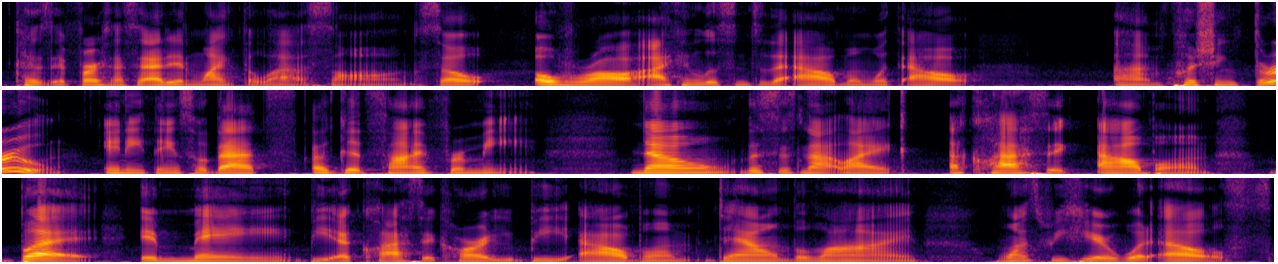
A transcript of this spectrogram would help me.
because at first I said I didn't like the last song. So overall, I can listen to the album without um, pushing through anything. So that's a good sign for me. No, this is not like a classic album, but it may be a classic Cardi B album down the line once we hear what else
